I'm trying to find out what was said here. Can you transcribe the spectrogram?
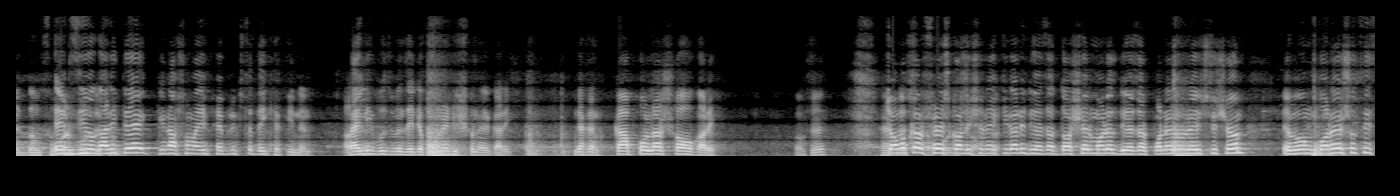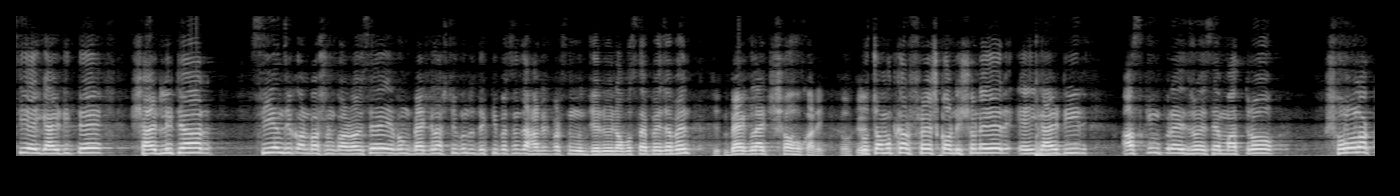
একদম সুপার এক্সিও গাড়িতে কেনার সময় এই ফেব্রিক্সটা দেখে কিনেন। তাইলেই বুঝবেন যে এটা কোন এডিশনের গাড়ি। দেখেন কাপ হোল্ডার সহকারে ওকে চমৎকার ফ্রেশ কন্ডিশনে একটি গাড়ি দুই হাজার দশের মডেল দুই হাজার পনেরো রেজিস্ট্রেশন এবং পনেরোশো সিসি এই গাড়িটিতে ষাট লিটার সিএনজি কনভার্সন করা হয়েছে এবং ব্যাক গ্লাসটি কিন্তু দেখতে পাচ্ছেন যে হান্ড্রেড পার্সেন্ট জেনুইন অবস্থায় পেয়ে যাবেন। ব্যাক লাইট সহকারে। তো চমৎকার ফ্রেশ কন্ডিশনের এই গাড়িটির আস্কিং প্রাইস রয়েছে মাত্র ষোলো লক্ষ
